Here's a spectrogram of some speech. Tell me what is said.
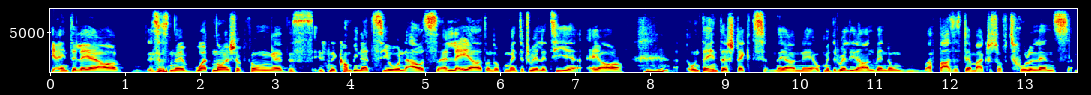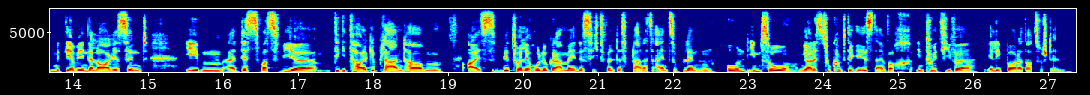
Ja, hinter Layer es ist eine Wortneuschöpfung. Das ist eine Kombination aus Layout und Augmented Reality, AR. Mhm. Und dahinter steckt ja, eine Augmented Reality Anwendung auf Basis der Microsoft HoloLens, mit der wir in der Lage sind, eben äh, das, was wir digital geplant haben, als virtuelle Hologramme in das Sichtfeld des Planers einzublenden und ihm so, ja, das Zukünftige ist, einfach intuitiver, erlebbarer darzustellen.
